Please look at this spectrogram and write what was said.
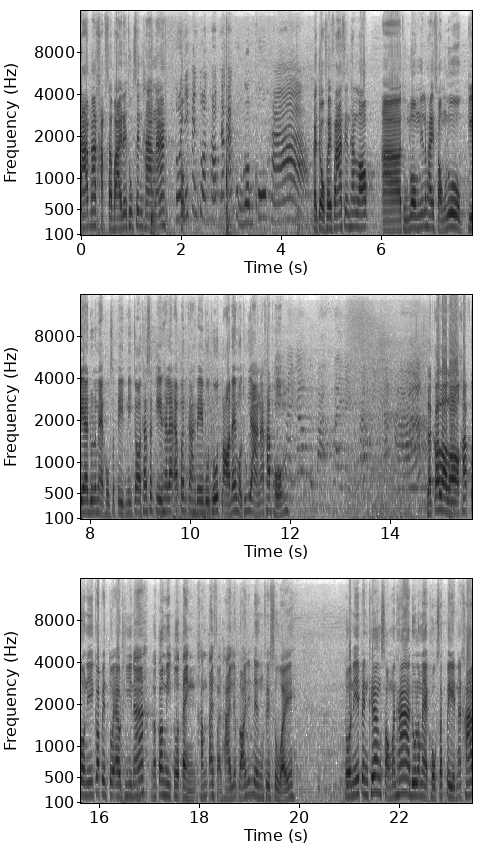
ราฟนะ ขับสบายได้ทุกเส้นทางนะ ตัวนี้เป็นตัวท็อปนะคะ ถุงลมคู่ค่ะ กระจกไฟฟ้าเซ็นทรัลล็อกอ่าถุงลมนิรภัย 2 ลูก เกียร์ดูลแม็ก6สปีด มีจอทัชสกรีนให้แล้ว Apple CarPlay Bluetooth ต่อได้หมดทุกอย่างนะครับผมไป90,000บาทภายในสภาพดีนะคะแล้วก็รอๆครับ ตัวนี้ก็เป็นตัว LT นะ แล้วก็มีตัวแต่งค้ำใต้ฝาท้ายเรียบร้อยนิดนึงสวยๆ ตัวนี้เป็นเครื่อง 2005 ดูลแม็ก6 สปีดนะครับ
